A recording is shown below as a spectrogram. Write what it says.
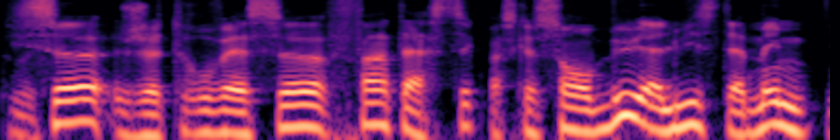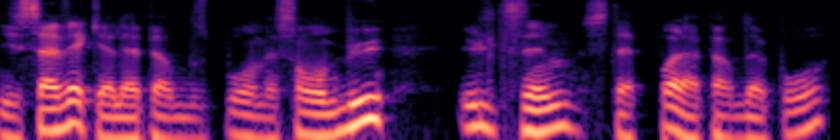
Puis ça, je trouvais ça fantastique parce que son but à lui, c'était même. Il savait qu'elle allait perdre du poids, mais son but ultime, c'était pas la perte de poids,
